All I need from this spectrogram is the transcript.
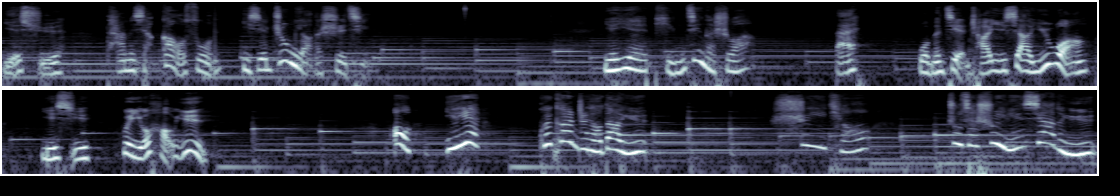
也许他们想告诉我们一些重要的事情。爷爷平静地说：“来，我们检查一下渔网，也许会有好运。”哦，爷爷。快看这条大鱼，是一条住在睡莲下的鱼。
